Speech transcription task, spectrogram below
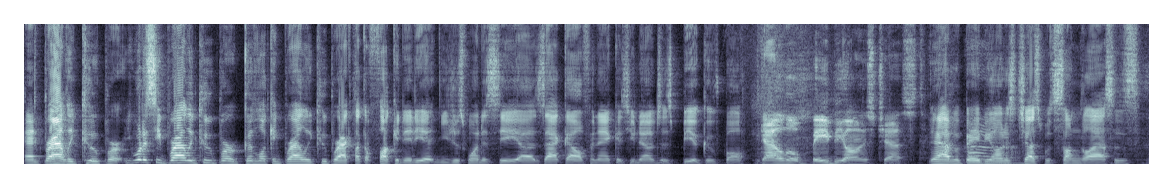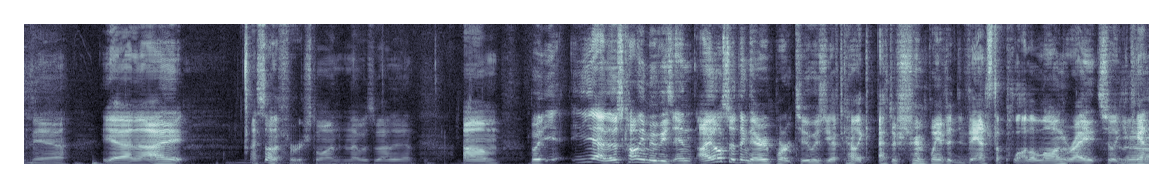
And Bradley Cooper. You want to see Bradley Cooper, good-looking Bradley Cooper, act like a fucking idiot, and you just want to see uh, Zach Galifianakis, you know, just be a goofball. Got a little baby on his chest. Yeah, have a baby on his chest with sunglasses. Yeah, yeah, and I, I saw the first one, and that was about it. Um, but yeah, those comedy movies, and I also think the other part too is you have to kind of like after a certain point you have to advance the plot along, right? So like, you can't,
